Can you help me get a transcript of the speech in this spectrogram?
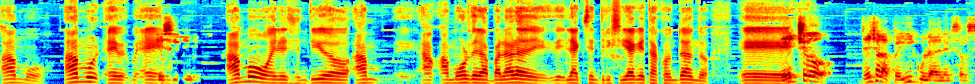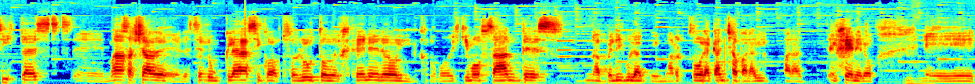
Amo, amo, eh, eh, Sí, amo en el sentido am- eh, amor de la palabra de, de la excentricidad que estás contando. Eh, De hecho, de hecho, la película del exorcista es, eh, más allá de, de ser un clásico absoluto del género y como dijimos antes, una película que marcó la cancha para el, para el género. Eh,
